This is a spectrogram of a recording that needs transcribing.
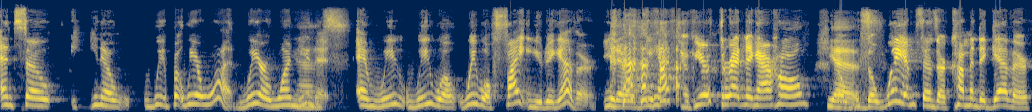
and so you know we but we are one we are one yes. unit and we we will we will fight you together you know we have to if you're threatening our home yes. the, the williamsons are coming together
